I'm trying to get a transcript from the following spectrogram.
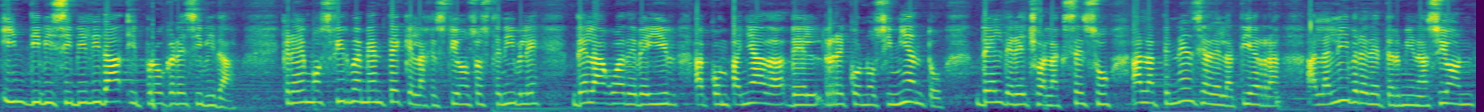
indivisibilidad y progresividad. Creemos firmemente que la gestión sostenible del agua debe ir acompañada del reconocimiento del derecho al acceso a la tenencia de la tierra, a la libre determinación,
